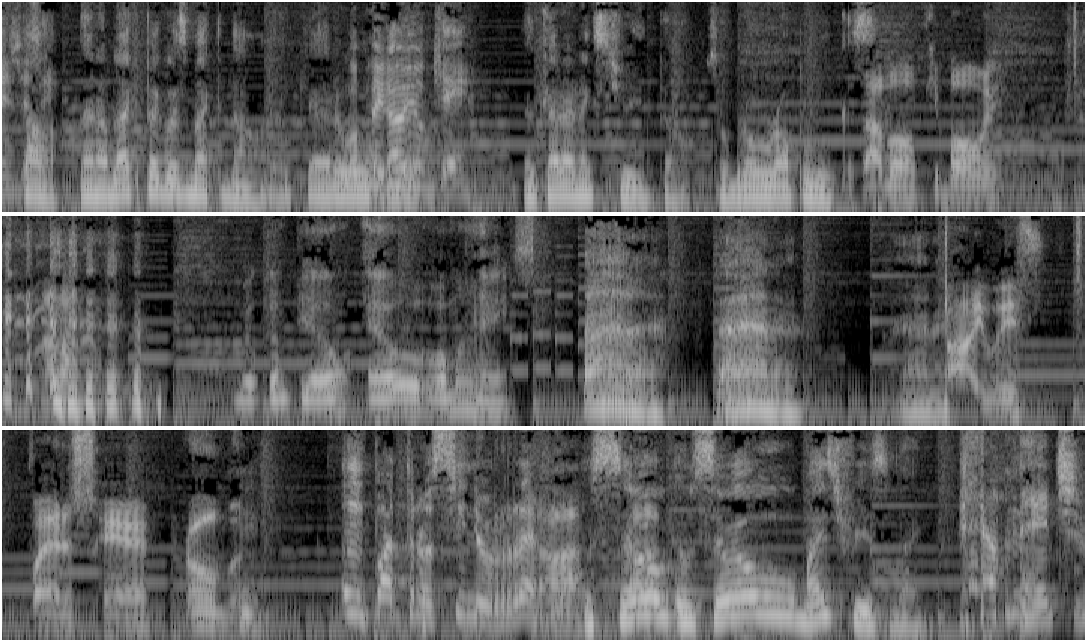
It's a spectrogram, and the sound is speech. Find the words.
sim, sim, Tá, sim. Dana Black pegou o SmackDown. Eu quero. Eu vou pegar o UK. Eu quero NXT, então. Sobrou o Raw pro Lucas. Tá bom, que bom, hein? Vai lá. Meu campeão é o Roman Reigns. Para, para, para. Die with virus here, Roman. Um patrocínio Revlon. Ah. O seu, o seu é o mais difícil, Dag. Realmente,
